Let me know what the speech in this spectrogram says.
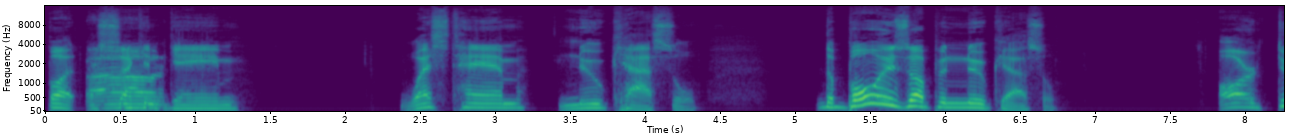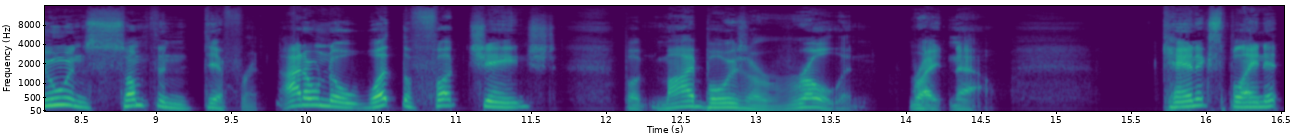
but our Uh, second game, West Ham, Newcastle. The boys up in Newcastle are doing something different. I don't know what the fuck changed, but my boys are rolling right now. Can't explain it.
